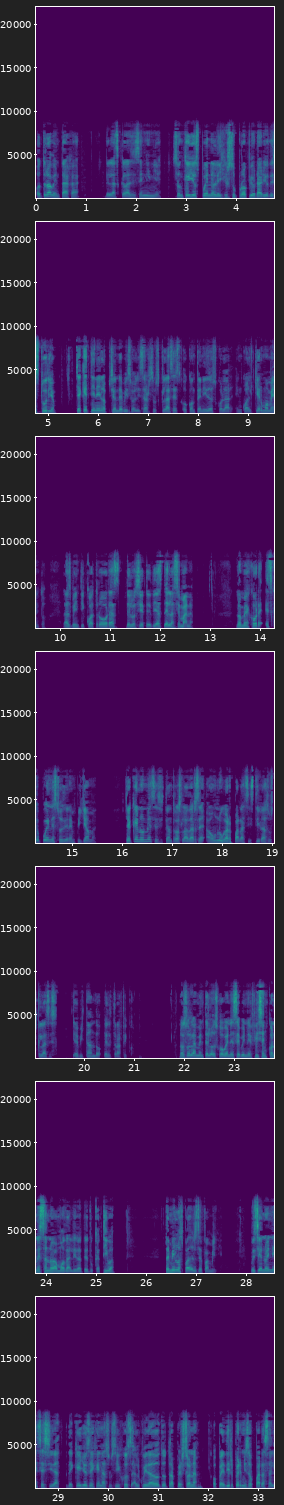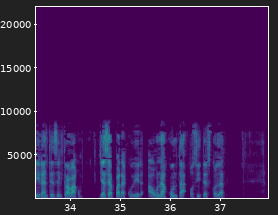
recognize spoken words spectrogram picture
Otra ventaja de las clases en línea son que ellos pueden elegir su propio horario de estudio ya que tienen la opción de visualizar sus clases o contenido escolar en cualquier momento, las 24 horas de los 7 días de la semana. Lo mejor es que pueden estudiar en pijama, ya que no necesitan trasladarse a un lugar para asistir a sus clases, evitando el tráfico. No solamente los jóvenes se benefician con esta nueva modalidad educativa, también los padres de familia, pues ya no hay necesidad de que ellos dejen a sus hijos al cuidado de otra persona o pedir permiso para salir antes del trabajo, ya sea para acudir a una junta o cita escolar.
